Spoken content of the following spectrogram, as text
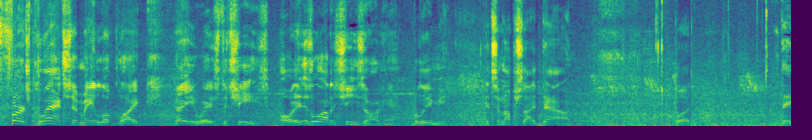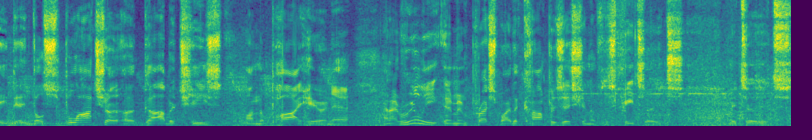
first glance, it may look like, hey, where's the cheese? Oh, there's a lot of cheese on here. Believe me, it's an upside down. But they, they will splotch a, a, gob of cheese on the pie here and there, and I really am impressed by the composition of this pizza. It's it's a, it's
